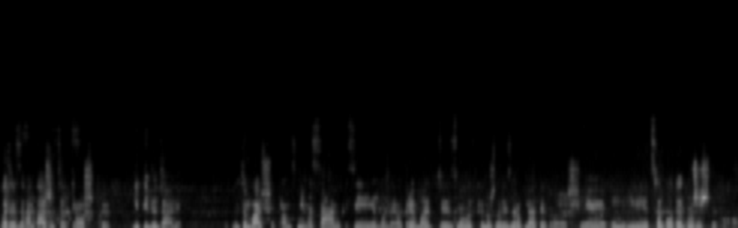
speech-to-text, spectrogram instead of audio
перезавантажиться трошки і піде далі. І тим що Трамп зніме санкції, вони отримають знову таки можливість заробляти гроші, і це буде дуже швидко.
